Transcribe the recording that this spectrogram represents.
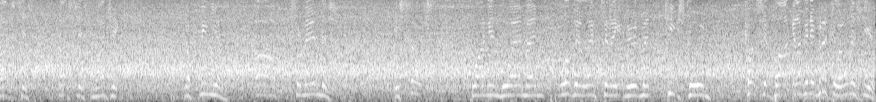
That's just that's just magic. Raphinha. Oh, tremendous. He sucks. Hwang in, Boehm in. Lovely left to right movement. Keeps going. Cuts it back. And I'm going to be brutally honest with you.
